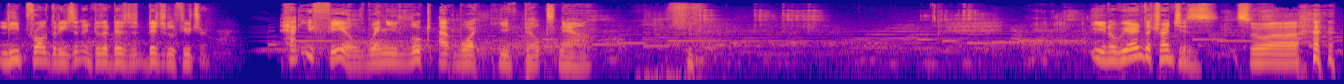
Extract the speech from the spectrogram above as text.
leapfrog the region into the dig- digital future. How do you feel when you look at what you've built now? you know, we are in the trenches, so uh,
